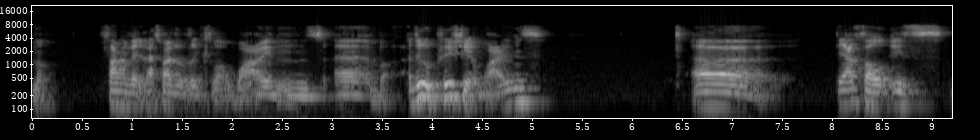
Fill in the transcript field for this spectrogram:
I'm not a fan of it. That's why I don't drink a lot of wines. Uh, but I do appreciate wines. Uh, the alcohol is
